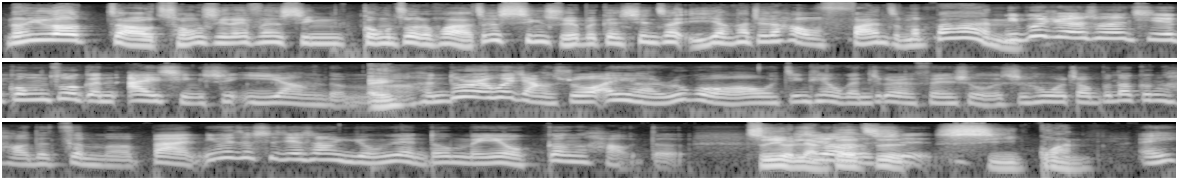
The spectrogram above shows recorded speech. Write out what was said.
然后又要找重新的一份新工作的话，这个薪水会不会跟现在一样？他觉得好烦，怎么办？你不觉得说，其实工作跟爱情是一样的吗？哎很多人会讲说，哎呀，如果哦我今天我跟这个人分手了之后，我找不到更好的怎么办？因为这世界上永远都没有更好的。只有两个字：习惯。哎，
